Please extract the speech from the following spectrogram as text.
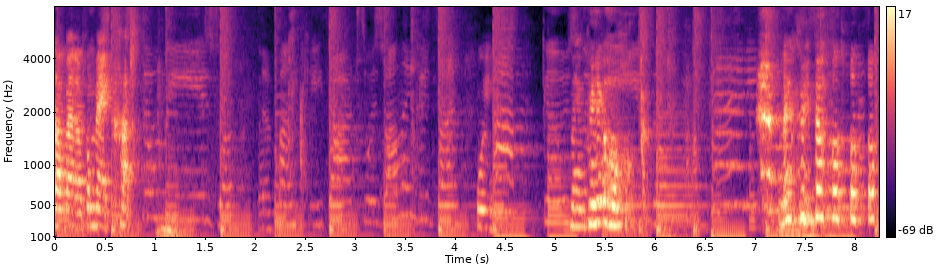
ต่อไปเราก็แม็กค่ะอืมอุ้ยแม็กไม่ออก แม็กไม่ออก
